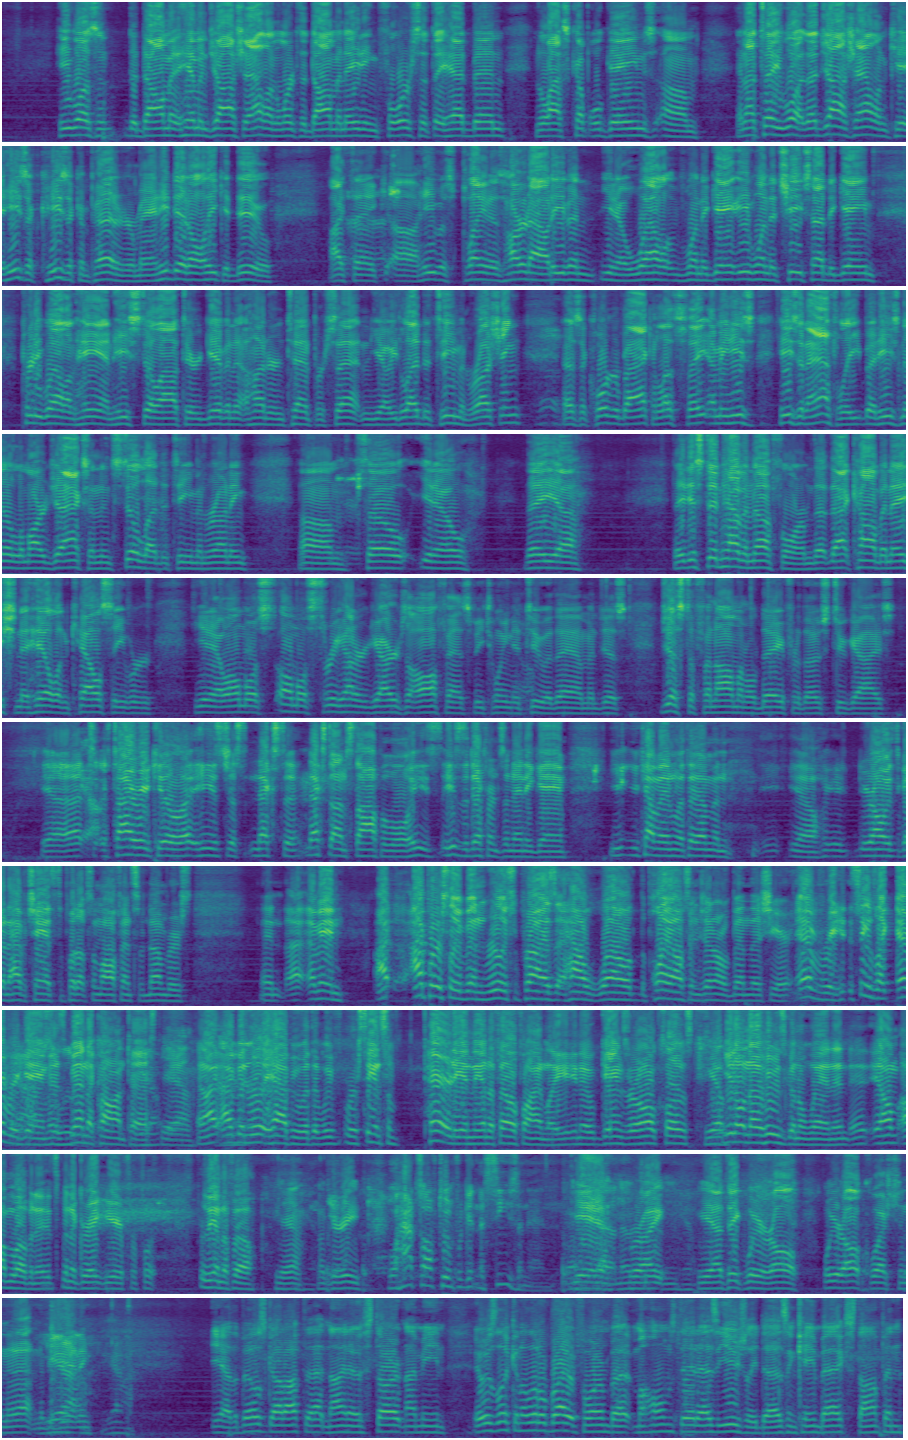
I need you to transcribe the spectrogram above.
he wasn't the dominant. Him and Josh Allen weren't the dominating force that they had been in the last couple of games. Um, and I tell you what, that Josh Allen kid, he's a he's a competitor, man. He did all he could do. I think uh, he was playing his heart out, even you know, well when the game, even when the Chiefs had the game pretty well in hand, he's still out there giving it 110 percent, and you know he led the team in rushing as a quarterback. And let's face, I mean he's he's an athlete, but he's no Lamar Jackson, and still led the team in running. Um, so you know they uh, they just didn't have enough for him. That that combination of Hill and Kelce were, you know, almost almost 300 yards of offense between the two of them, and just just a phenomenal day for those two guys. Yeah, that's, Tyreek Hill, uh, he's just next to next to unstoppable. He's he's the difference in any game. You you come in with him, and you know you're- you're always going to have a chance to put up some offensive numbers. And I, I mean, I I personally have been really surprised at how well the playoffs in general have been this year. Every it seems like every Yeah, game has been a contest. Yeah. and I, I've been really happy with it. We've, we're seeing some parity in the NFL finally. You know, games are all close. Yep. You don't know who's going to win, and, and I'm, I'm loving it. It's been a great year for foot- for the NFL. Yeah, agreed. Well, hats off to him for getting the season in. Yeah, Yeah, no right. kidding. Yeah, I think we were all we were all questioning that in the Yeah, beginning. yeah. Yeah, the Bills got off to that 9-0 start, and I mean, it was looking a little bright for him, but Mahomes did as he usually does and came back stomping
